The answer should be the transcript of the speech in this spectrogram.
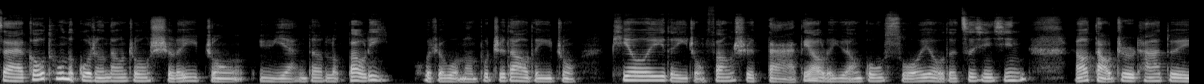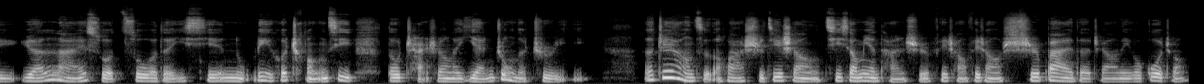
在沟通的过程当中，使了一种语言的冷暴力，或者我们不知道的一种 PUA 的一种方式，打掉了员工所有的自信心，然后导致他对原来所做的一些努力和成绩都产生了严重的质疑。那这样子的话，实际上绩效面谈是非常非常失败的这样的一个过程。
